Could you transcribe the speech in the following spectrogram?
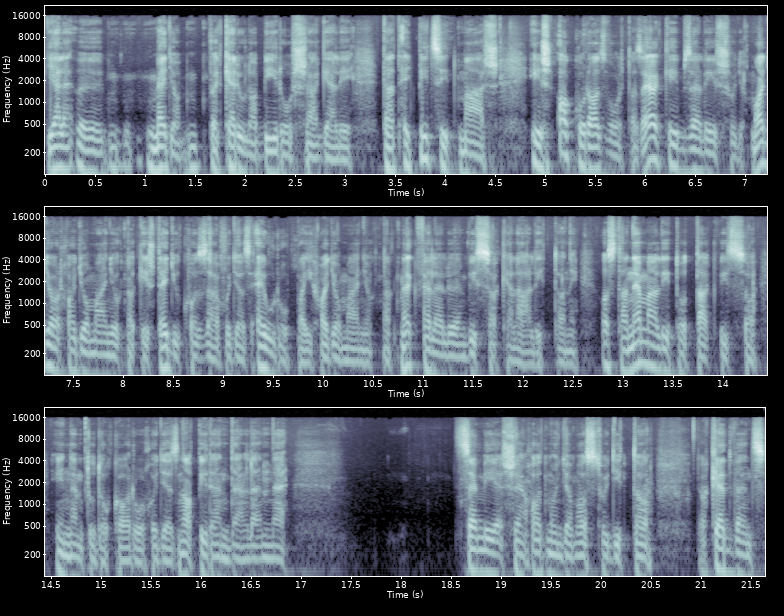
jelen, megy a, vagy kerül a bíróság elé. Tehát egy picit más. És akkor az volt az elképzelés, hogy a magyar hagyományoknak, és tegyük hozzá, hogy az európai hagyományoknak megfelelően vissza kell állítani. Aztán nem állították vissza, én nem tudok arról, hogy ez napirenden lenne. Személyesen hadd mondjam azt, hogy itt a, a kedvenc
